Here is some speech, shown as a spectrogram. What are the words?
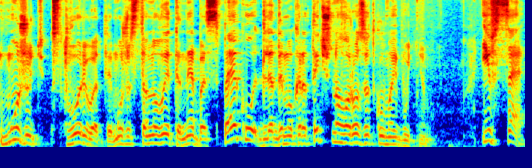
можуть створювати, можуть становити небезпеку для демократичного розвитку в майбутньому. І все.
